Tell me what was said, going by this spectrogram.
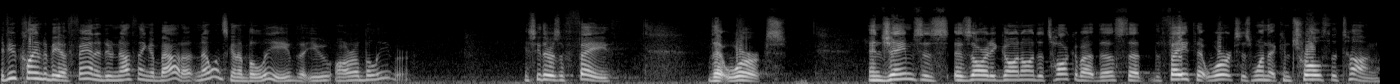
if you claim to be a fan and do nothing about it, no one's going to believe that you are a believer. You see, there's a faith that works. And James has, has already gone on to talk about this that the faith that works is one that controls the tongue,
